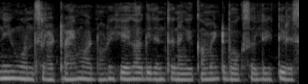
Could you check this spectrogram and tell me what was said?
ನೀವು ಒಂದು ಸಲ ಟ್ರೈ ಮಾಡಿ ನೋಡಿ ಹೇಗಾಗಿದೆ ಅಂತ ನನಗೆ ಕಮೆಂಟ್ ಬಾಕ್ಸಲ್ಲಿ ತಿಳಿಸಿ.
